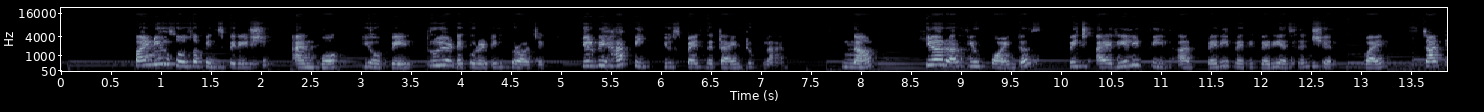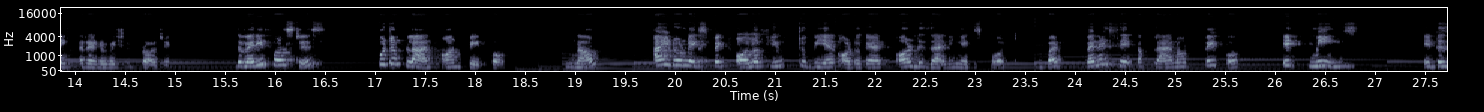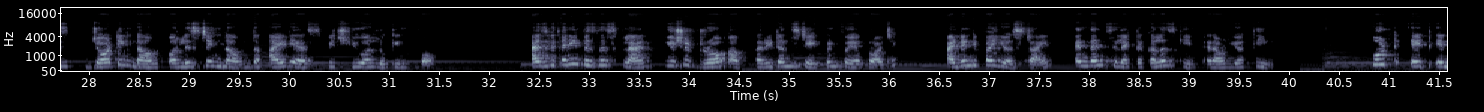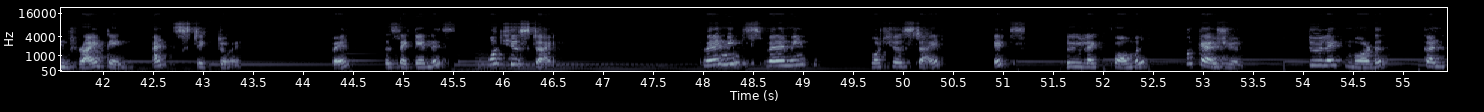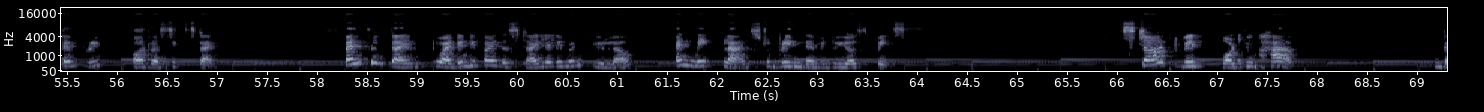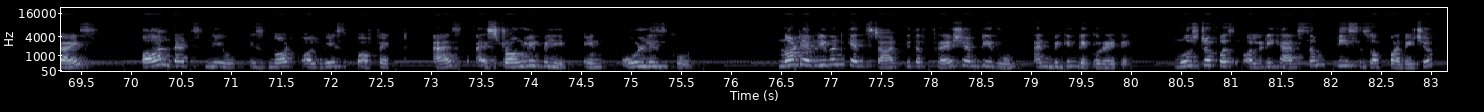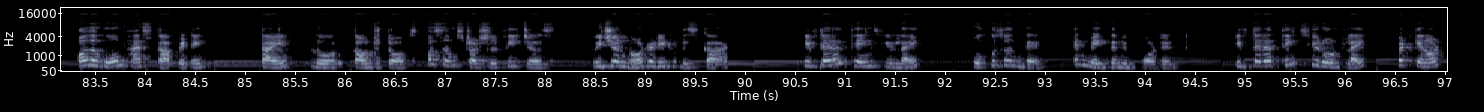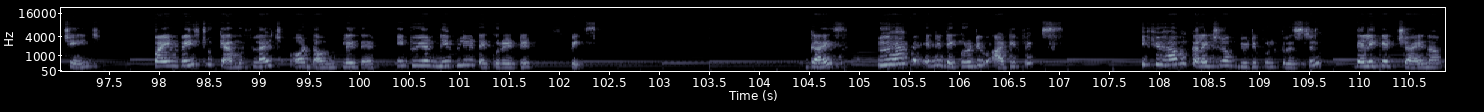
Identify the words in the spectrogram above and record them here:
Find your source of inspiration and work your way through your decorating project You'll be happy you spent the time to plan. Now, here are a few pointers which I really feel are very, very, very essential while starting a renovation project. The very first is put a plan on paper. Now, I don't expect all of you to be an AutoCAD or designing expert, but when I say a plan on paper, it means it is jotting down or listing down the ideas which you are looking for. As with any business plan, you should draw up a written statement for your project, identify your style, and then select a color scheme around your theme. Put it in writing and stick to it. Well, the second is what's your style? When I mean when I mean what's your style, it's do you like formal or casual? Do you like modern, contemporary, or rustic style? Spend some time to identify the style elements you love and make plans to bring them into your space. Start with what you have. Guys, all that's new is not always perfect, as I strongly believe in old is gold. Not everyone can start with a fresh empty room and begin decorating. Most of us already have some pieces of furniture, or the home has carpeting, tile, floor, countertops, or some structural features which you're not ready to discard. If there are things you like, focus on them and make them important. If there are things you don't like but cannot change, find ways to camouflage or downplay them into your newly decorated space. Guys, do you have any decorative artifacts? If you have a collection of beautiful crystal, delicate china,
